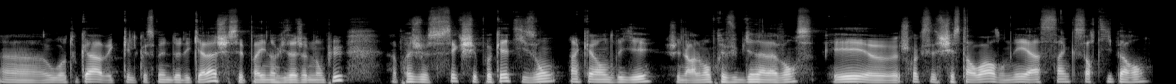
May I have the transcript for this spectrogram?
Euh, ou en tout cas avec quelques semaines de décalage, c'est pas inenvisageable non plus. Après, je sais que chez Pocket, ils ont un calendrier généralement prévu bien à l'avance, et je crois que c'est chez Star Wars, on est à 5 sorties par an,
